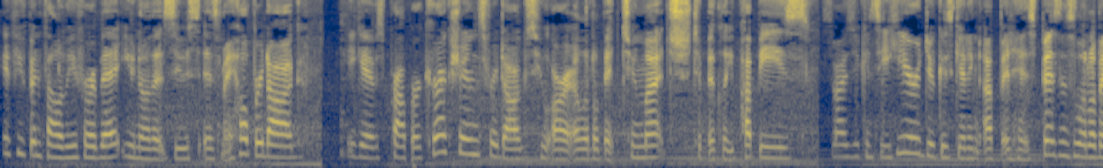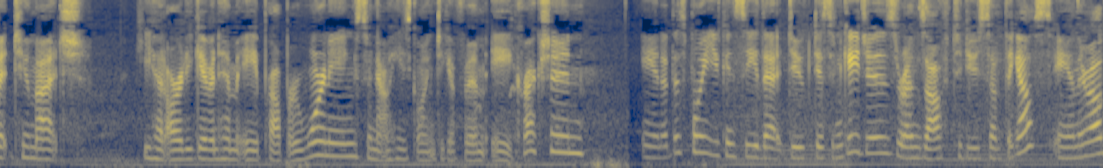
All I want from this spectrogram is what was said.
If you've been following me for a bit, you know that Zeus is my helper dog. He gives proper corrections for dogs who are a little bit too much, typically puppies. So as you can see here, Duke is getting up in his business a little bit too much. He had already given him a proper warning, so now he's going to give him a correction. And at this point, you can see that Duke disengages, runs off to do something else, and they're all good.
